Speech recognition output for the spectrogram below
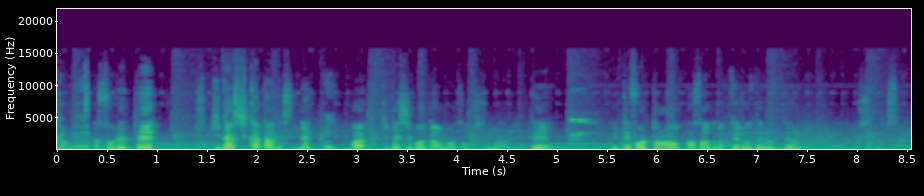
というと。それで引き出し方ですね。はい。は引き出しボタンをまず押してもらってでデフォルトのパスワードが000なので押してください、は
